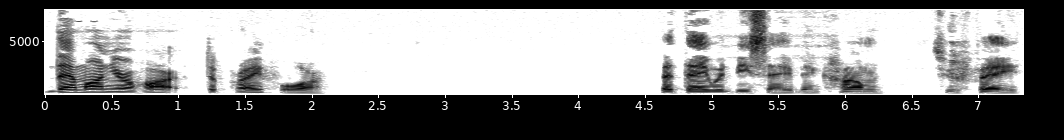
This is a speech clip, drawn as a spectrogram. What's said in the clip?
them on your heart to pray for that they would be saved and come to faith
